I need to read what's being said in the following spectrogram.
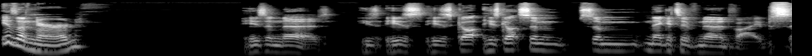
is a nerd. he's a nerd. He's he's he's got he's got some some negative nerd vibes.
